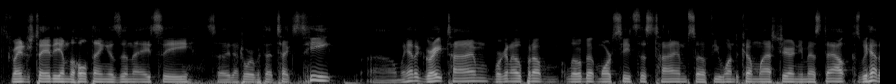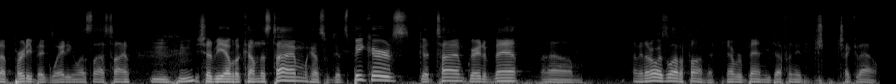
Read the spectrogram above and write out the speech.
It's Ranger Stadium. The whole thing is in the AC, so you don't have to worry about that Texas heat. Um, we had a great time. We're going to open up a little bit more seats this time. So if you wanted to come last year and you missed out, because we had a pretty big waiting list last time, Mm-hmm. you should be able to come this time. We have some good speakers, good time, great event. Um, I mean, they're always a lot of fun. If you've never been, you definitely need to ch- check it out.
